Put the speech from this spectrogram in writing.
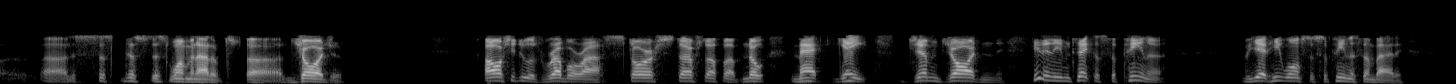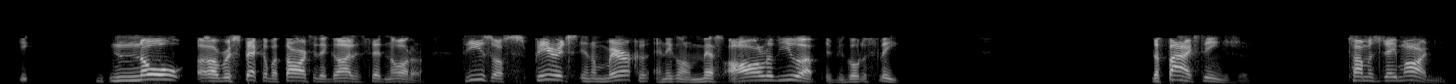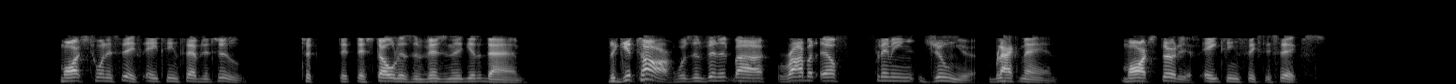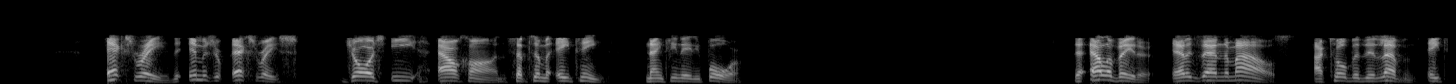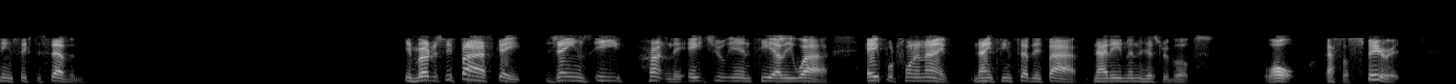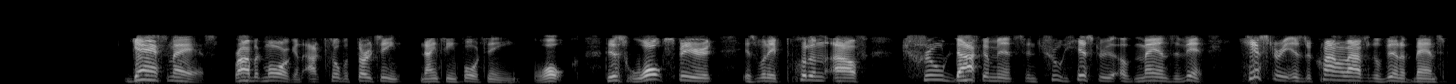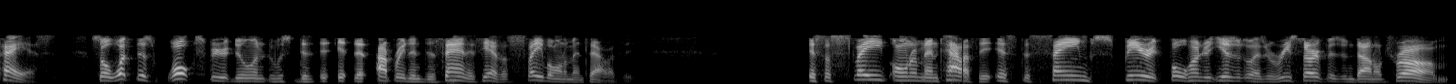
uh this, this this woman out of uh, Georgia, all she do is rebelize, stir stuff stuff up. No, Matt Gaetz, Jim Jordan, he didn't even take a subpoena but yet he wants to subpoena somebody. no uh, respect of authority that God has set in order. These are spirits in America, and they're going to mess all of you up if you go to sleep. The fire extinguisher, Thomas J. Martin, March 26, 1872. Took, they, they stole his invention to get a dime. The guitar was invented by Robert F. Fleming Jr., black man, March 30th, 1866. X-ray, the image of X-rays, George E. Alcorn, September 18, 1984. The elevator, Alexander Miles, October the 11th, 1867. Emergency fire escape, James E. Huntley, H-U-N-T-L-E-Y, April 29, 1975. Not even in the history books. Whoa, that's a spirit. Gas mask, Robert Morgan, October 13, 1914. Woke. This woke spirit is when they put off true documents and true history of man's event. History is the chronological event of man's past. So what this woke spirit doing was it, it, that operating in DeSantis, he has a slave owner mentality. It's a slave owner mentality. It's the same spirit 400 years ago as it resurfaced in Donald Trump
